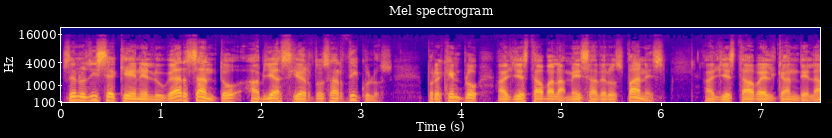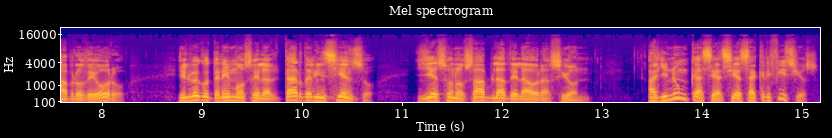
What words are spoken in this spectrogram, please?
Se nos dice que en el lugar santo había ciertos artículos. Por ejemplo, allí estaba la mesa de los panes, allí estaba el candelabro de oro, y luego tenemos el altar del incienso, y eso nos habla de la oración. Allí nunca se hacía sacrificios.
